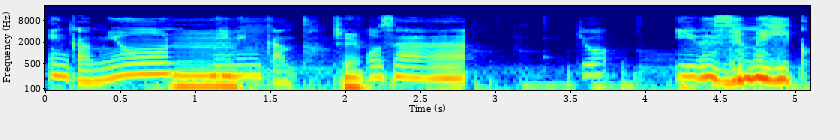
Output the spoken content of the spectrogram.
en camión. A mí Mm. me encanta. Sí. O sea, yo... Y desde México.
